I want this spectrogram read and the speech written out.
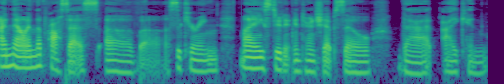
I'm now in the process of uh, securing my student internship so that I can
